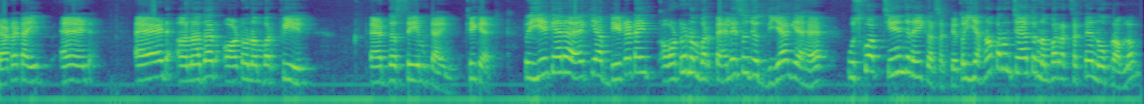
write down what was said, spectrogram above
data type and add another auto number field at the same time ठीक है? तो ये कह रहा है कि आप डेटा टाइप ऑटो नंबर पहले से जो दिया गया है, उसको आप चेंज नहीं कर सकते। तो यहाँ पर हम चाहे तो नंबर रख सकते हैं नो प्रॉब्लम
